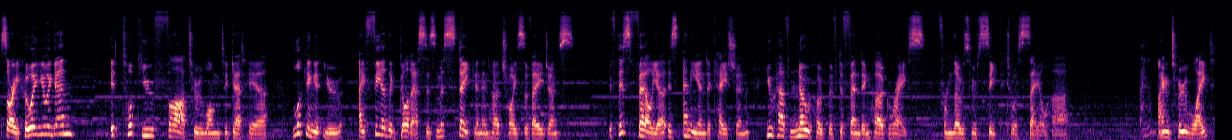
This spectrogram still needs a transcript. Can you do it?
Sorry, who are you again? It took you far too long to get here. Looking at you, I fear the goddess is mistaken in her choice of agents. If this failure is any indication, you have no hope of defending her grace from those who seek to assail her. I'm too late?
